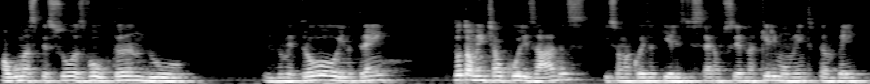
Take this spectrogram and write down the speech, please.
algumas pessoas voltando no metrô e no trem totalmente alcoolizadas. Isso é uma coisa que eles disseram ser naquele momento também,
